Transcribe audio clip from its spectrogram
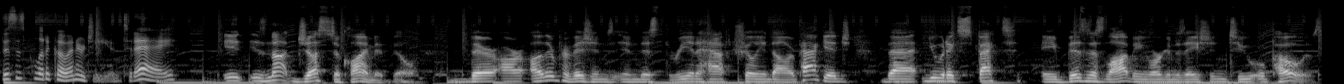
This is Politico Energy, and today, It is not just a climate bill. There are other provisions in this $3.5 trillion package that you would expect a business lobbying organization to oppose.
